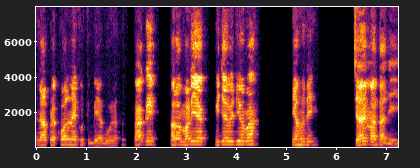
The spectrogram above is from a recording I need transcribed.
અને આપણે કોલ નાખ્યું હતું બે બોલ હતું. બાકી, હાલો, મળીએ બીજા વિડીયોમાં ત્યાં સુધી જય માતાજી.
